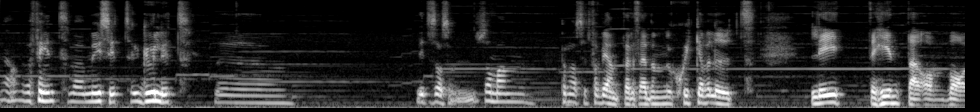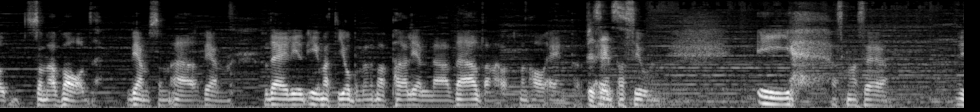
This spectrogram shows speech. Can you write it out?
Ja, det var fint, det var mysigt, gulligt. Uh, lite så som, som man på något sätt förväntade sig. De skickar väl ut lite hintar om vad som är vad. Vem som är vem. Och det är i och med att de jobbar med de här parallella världarna och att man har en, en person i, vad ska man säga, i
